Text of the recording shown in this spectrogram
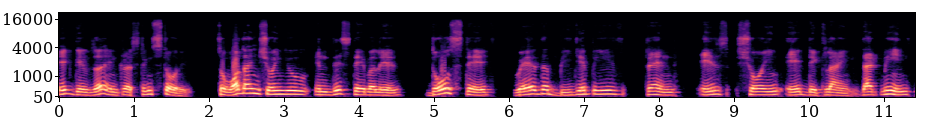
it gives an interesting story. So what I'm showing you in this table is those states where the BJP's trend is showing a decline. That means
